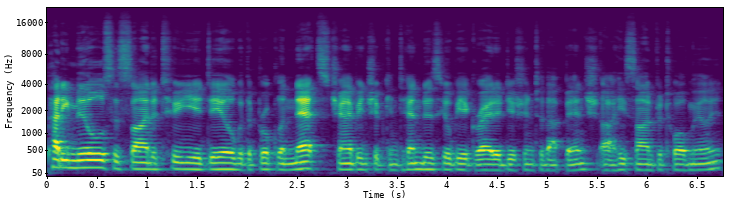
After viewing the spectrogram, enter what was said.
Patty Mills has signed a two-year deal with the Brooklyn Nets, championship contenders. He'll be a great addition to that bench. Uh, he signed for twelve million.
